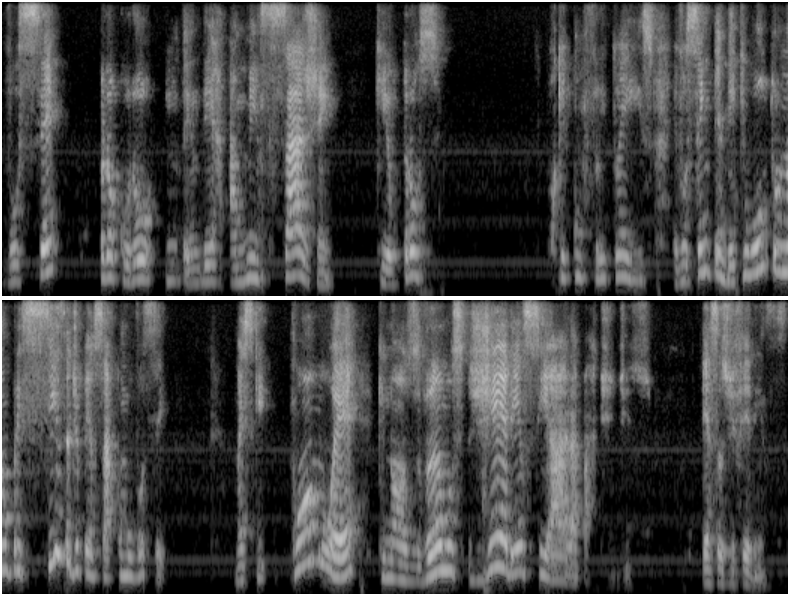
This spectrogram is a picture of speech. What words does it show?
você procurou entender a mensagem que eu trouxe? Porque conflito é isso. É você entender que o outro não precisa de pensar como você, mas que como é que nós vamos gerenciar a partir disso, essas diferenças.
